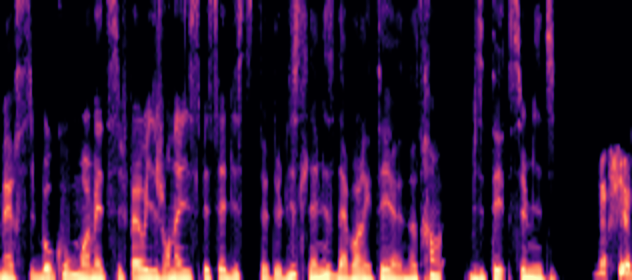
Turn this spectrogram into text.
Merci beaucoup, Mohamed Sifaoui, journaliste spécialiste de l'islamisme, d'avoir été euh, notre invité ce midi. Merci à vous.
